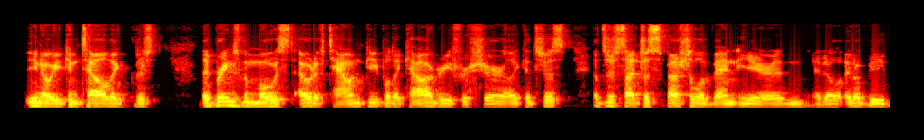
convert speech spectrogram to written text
you know, you can tell like there's it brings the most out of town people to Calgary for sure. Like it's just it's just such a special event here and it'll it'll be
